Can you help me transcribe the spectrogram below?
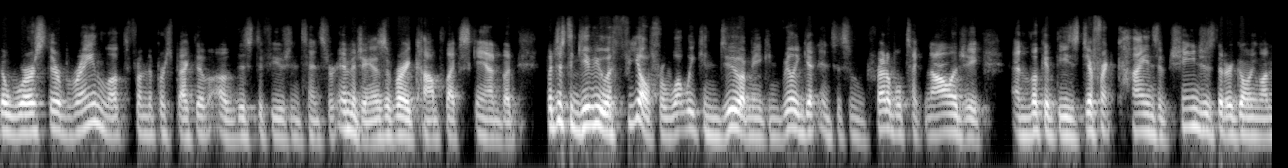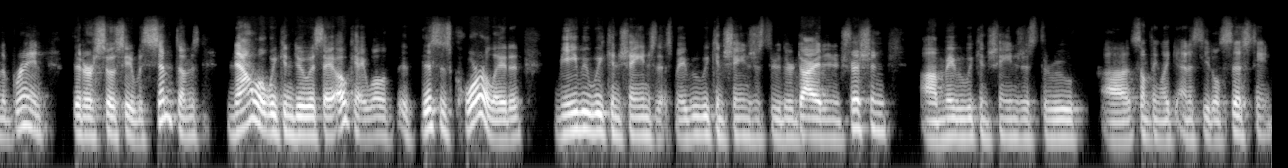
the worse their brain looked from the perspective of this diffusion tensor imaging. It's a very complex scan, but, but just to give you a feel for what we can do, I mean, you can really get into some incredible technology and look at these different kinds of changes that are going on the brain that are associated with symptoms. Now what we can do is say, okay, well, if this is correlated, maybe we can change this. Maybe we can change this through their diet and nutrition. Um, maybe we can change this through uh, something like N-acetylcysteine.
